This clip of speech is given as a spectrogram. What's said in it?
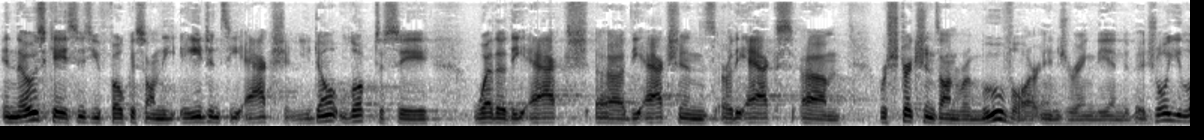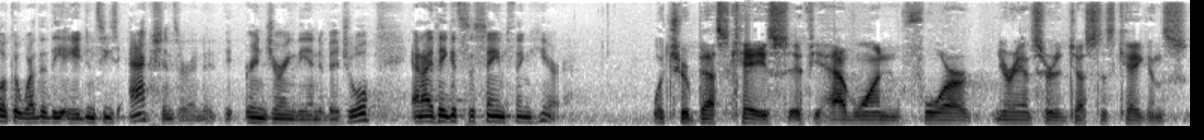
In those cases, you focus on the agency action. You don't look to see whether the act uh, the actions or the acts um, restrictions on removal are injuring the individual. You look at whether the agency's actions are injuring the individual, and I think it's the same thing here. What's your best case, if you have one, for your answer to Justice Kagan's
